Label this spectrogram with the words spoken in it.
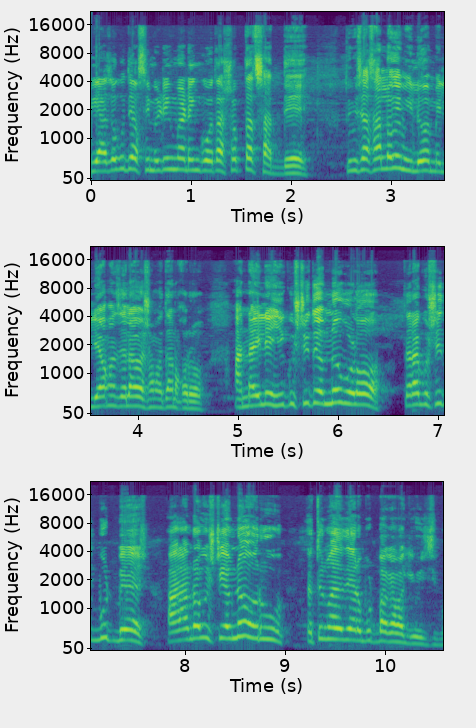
রিয়াজকো দেখছি মিটিং মাটিং কো তার সপ্তাহ সাত দে। তুমি চাচার লগে মিলো মিলিয়ে এখন জেলা সমাধান করো আর নাইলে হি গোষ্ঠী তো এমনিও বড় তারা গোষ্ঠীত বুট বেশ আর আমরা গোষ্ঠী এমনিও সরু এতোর মাঝে আর বুট বাগাবাগি হয়েছিব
